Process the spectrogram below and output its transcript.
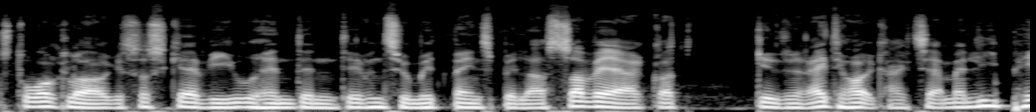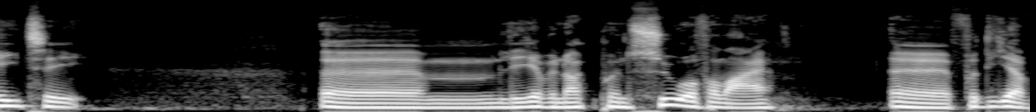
store klokke, så skal vi udhente den defensive midtbanespiller. Så vil jeg godt give det en rigtig høj karakter. Men lige pt. Øh, ligger vi nok på en syver for mig. Øh, fordi jeg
